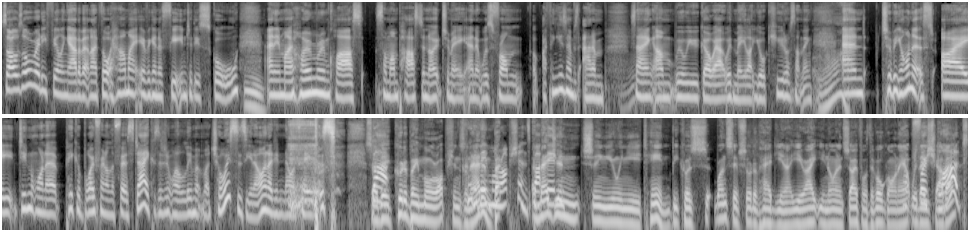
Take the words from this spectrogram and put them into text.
So I was already feeling out of it, and I thought, how am I ever going to fit into this school? Mm. And in my homeroom class, someone passed a note to me, and it was from I think his name was Adam, saying, um, "Will you go out with me? Like you're cute or something." And to be honest, I didn't want to pick a boyfriend on the first day because I didn't want to limit my choices, you know, and I didn't know if he was. So, but there could have been more options than Could have been Adam. more but options, but then- imagine seeing you in year 10 because once they've sort of had, you know, year 8, year 9, and so forth, they've all gone out What, with fresh each blood. other.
